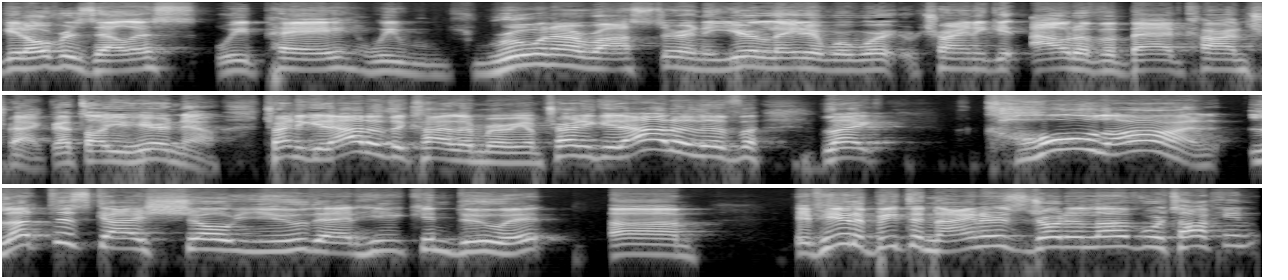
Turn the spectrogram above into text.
get overzealous. We pay, we ruin our roster, and a year later we're, we're trying to get out of a bad contract. That's all you hear now. Trying to get out of the Kyler Murray. I'm trying to get out of the like. Hold on. Let this guy show you that he can do it. Um, if he had have beat the Niners, Jordan Love, we're talking,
